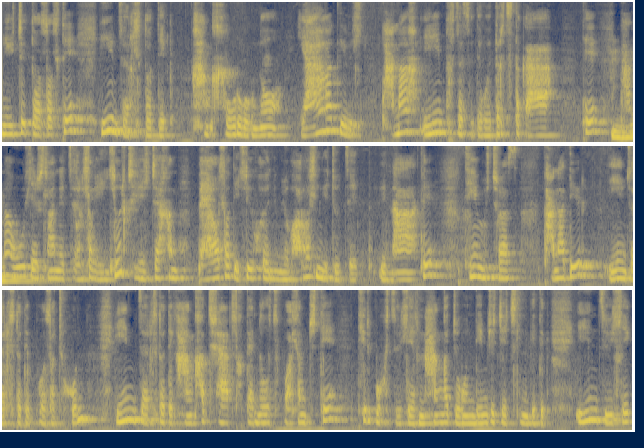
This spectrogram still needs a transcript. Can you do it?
нэгжид бол тий ийм зорилтуудыг хангах үүрэг өгнө. Яагаад гэвэл танаах ийм процессыг удирддаг аа. Тий танаа үйл ажиллагааны зорилго илүүл чиглэж яхах нь байгууллагад илүү их хойномыг оруулна гэж үзээд байна тий тийм учраас танаа дээр ийм зорилтуудыг буулгаж өгнө. Энэ зорилтуудыг хангахад шаардлагатай нөөц боломж тий тэр бүх зүйлээр нь хангаж өгөн дэмжиж ажиллана гэдэг энэ зүйлийг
